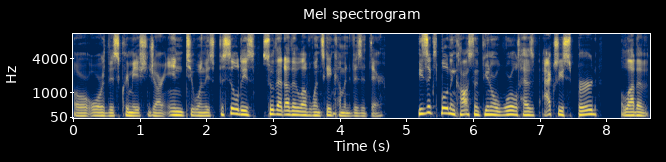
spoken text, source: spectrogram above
or, or this cremation jar into one of these facilities so that other loved ones can come and visit there. These exploding costs in the funeral world has actually spurred a lot of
